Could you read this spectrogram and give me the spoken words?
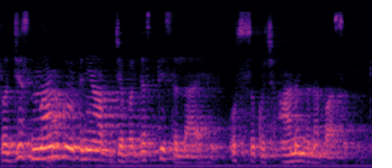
तो जिस नाम को इतनी आप ज़बरदस्ती से लाए हैं, उससे कुछ आनंद ना पा सकेंगे।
